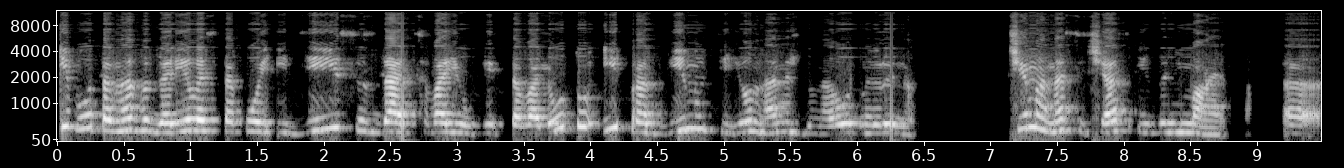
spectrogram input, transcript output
и вот она загорелась такой идеей создать свою криптовалюту и продвинуть ее на международный рынок, чем она сейчас и занимается. Э,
